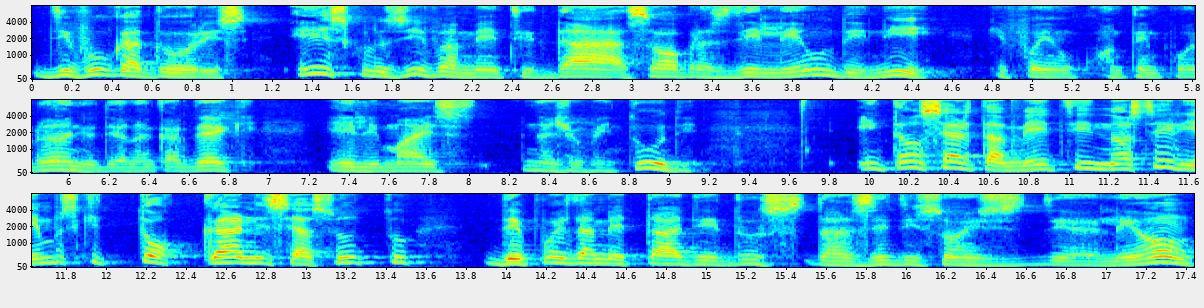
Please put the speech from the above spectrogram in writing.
divulgadores exclusivamente das obras de Leon Denis, que foi um contemporâneo de Allan Kardec, ele mais na juventude, então certamente nós teríamos que tocar nesse assunto depois da metade dos, das edições de Leon,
